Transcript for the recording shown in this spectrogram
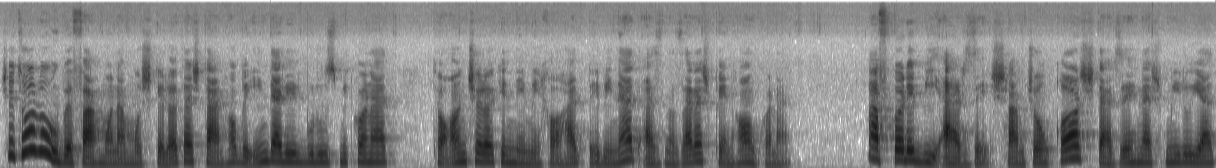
چطور به او بفهمانم مشکلاتش تنها به این دلیل بروز می کند تا آنچه را که نمی‌خواهد ببیند از نظرش پنهان کند؟ افکار بی ارزش همچون قارش در ذهنش می‌روید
